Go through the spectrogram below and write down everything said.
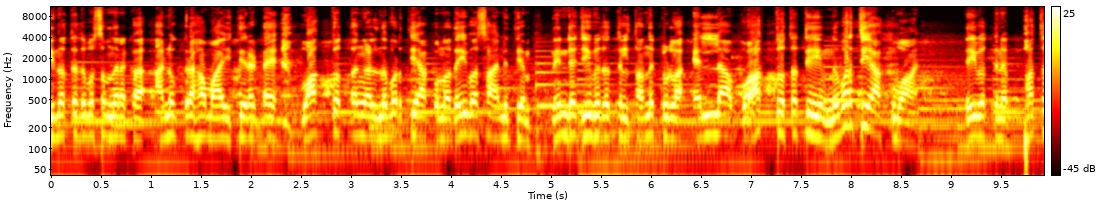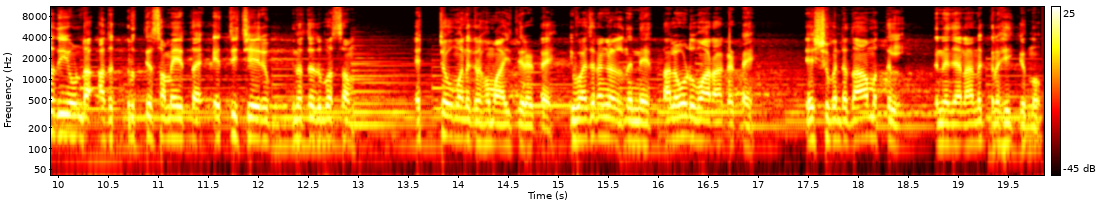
ഇന്നത്തെ ദിവസം നിനക്ക് അനുഗ്രഹമായി തീരട്ടെ. വാക്തത്വങ്ങൾ നിവൃത്തിയാക്കുന്ന ദൈവ സാന്നിധ്യം നിന്റെ ജീവിതത്തിൽ തന്നിട്ടുള്ള എല്ലാ വാക്തത്വത്തെയും നിവൃത്തിയാക്കുവാൻ ദൈവത്തിന് പദ്ധതിയുണ്ട് അത് കൃത്യസമയത്ത് എത്തിച്ചേരും ഇന്നത്തെ ദിവസം ഏറ്റവും അനുഗ്രഹമായി തീരട്ടെ. ഈ വചനങ്ങൾ നിന്നെ തലോടുമാറാകട്ടെ. യേശുവിന്റെ നാമത്തിൽ നിന്നെ ഞാൻ അനുഗ്രഹിക്കുന്നു.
